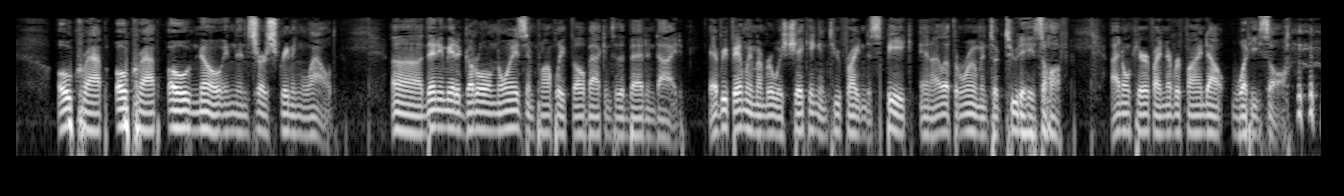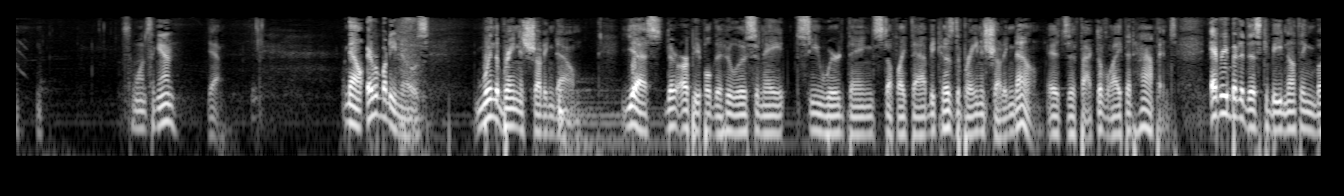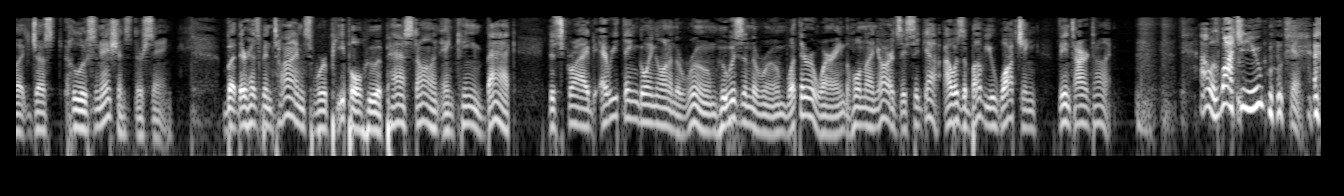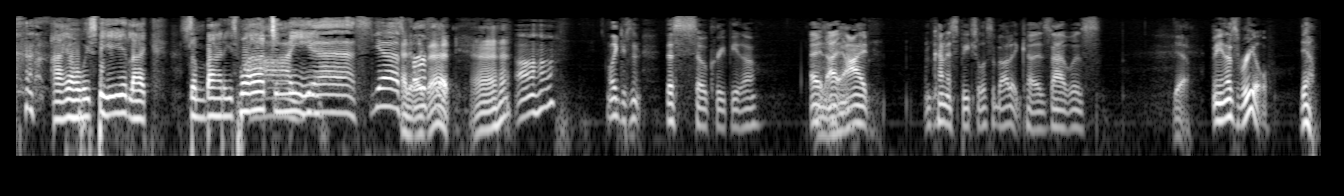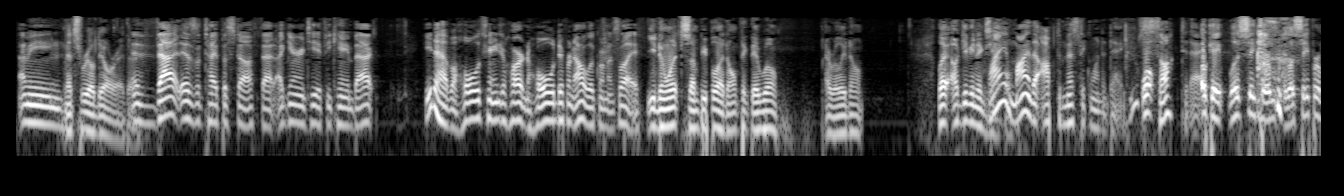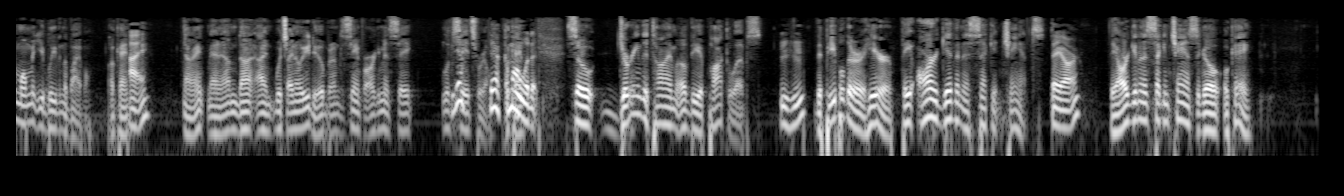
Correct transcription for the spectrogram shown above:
oh crap, oh crap, oh no, and then started screaming loud. Uh, then he made a guttural noise and promptly fell back into the bed and died. Every family member was shaking and too frightened to speak, and I left the room and took two days off. I don't care if I never find out what he saw. So once again, yeah. Now, everybody knows when the brain is shutting down, yes, there are people that hallucinate, see weird things, stuff like that, because the brain is shutting down. It's a fact of life. It happens. Every bit of this could be nothing but just hallucinations they're seeing. But there has been times where people who have passed on and came back described everything going on in the room, who was in the room, what they were wearing, the whole nine yards. They said, yeah, I was above you watching the entire time. I was watching you. Yeah. I always feel like somebody's watching Ah, me. Yes, yes, How do like that? Uh-huh. Uh huh. Like it's, this is so creepy though. I Mhm. I, I I'm kind of speechless about it because that was. Yeah. I mean that's real. Yeah. I mean That's real deal right there. and that is the type of stuff that I guarantee if he came back, he'd have a whole change of heart and a whole different outlook on his life. You know what? Some people I don't think they will. I really don't. I'll give you an example. Why am I the optimistic one today? You Well, suck today. Okay, let's say for let's say for a moment you believe in the Bible. Okay. Hi. All right, and I'm not, I, which I know you do, but I'm just saying for argument's sake, let's Yeah. say it's real. Yeah, come Okay? on with it. So during the time of the apocalypse, Mm-hmm. the people that are here, they are given a second chance. They are, They are given a second chance to go, okay,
